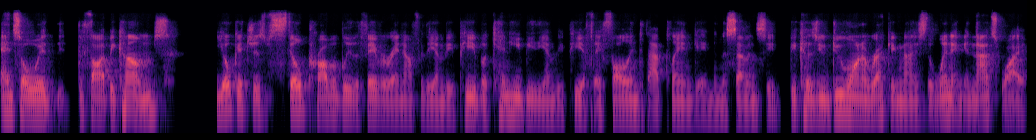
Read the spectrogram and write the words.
And so it, the thought becomes Jokic is still probably the favorite right now for the MVP, but can he be the MVP if they fall into that playing game in the seventh seed? Because you do want to recognize the winning. And that's why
